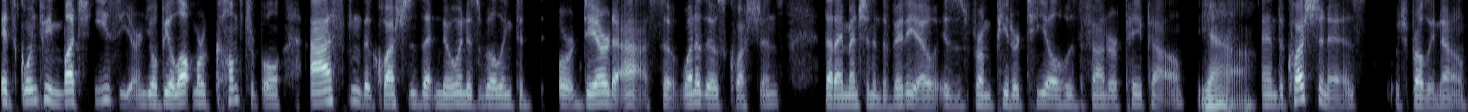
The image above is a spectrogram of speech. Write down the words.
it's going to be much easier and you'll be a lot more comfortable asking the questions that no one is willing to or dare to ask. So one of those questions that I mentioned in the video is from Peter Thiel, who's the founder of PayPal. Yeah. And the question is, which you probably know,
